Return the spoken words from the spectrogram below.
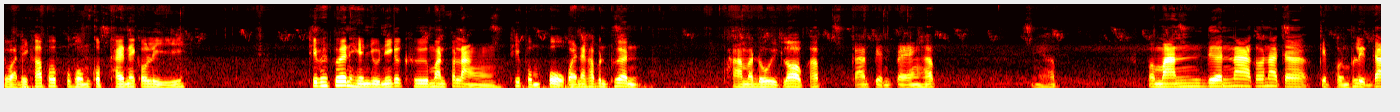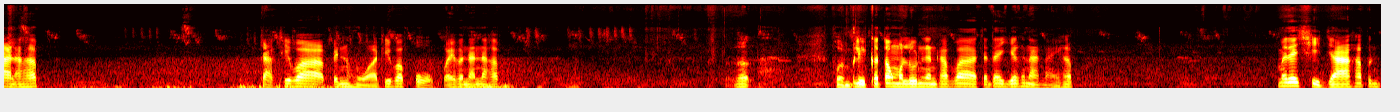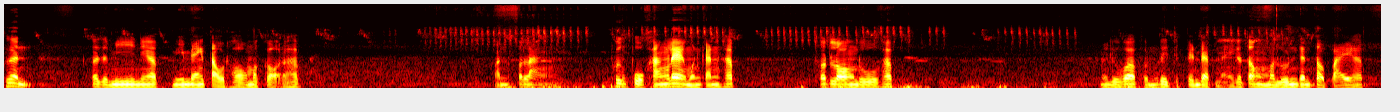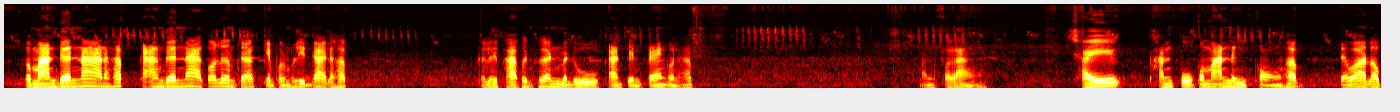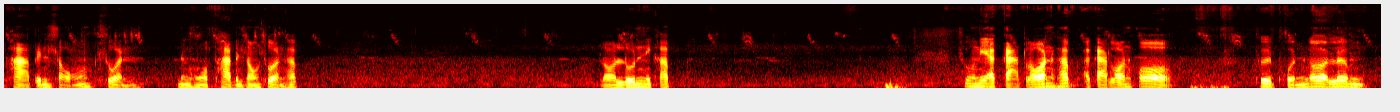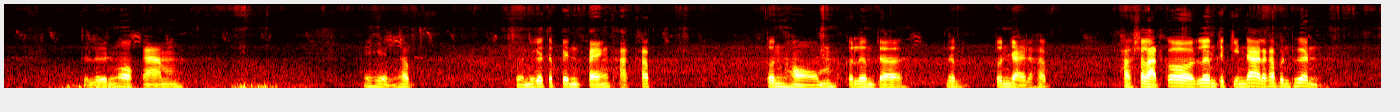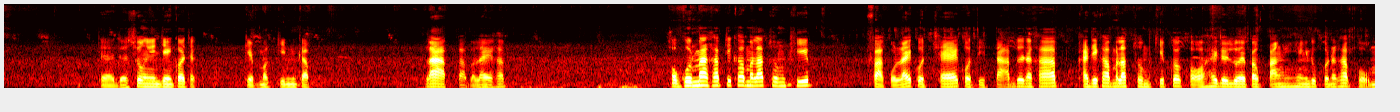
สวัสดีครับพบกับผมกบไทยในเกาหลี ที่เพื่อนๆเห็นอยู่นี้ก็คือมันฝรั่งที่ผมปลูกไว้นะครับ เพื่อนๆพามาดูอีกรอบครับ การเปลี่ยนแปลงครับนี่ครับ ประมาณเดือนหน้าก็น่าจะเก็บผลผลิตได้นะครับ จากที่ว่าเป็นหัวที่ว่าปลูกไว้วันนั้นนะครับแล้วผลผลิตก็ต้องมาลุ้นกันครับ ว่าจะได้เยอะขนาดไหนครับ ไม่ได้ฉีดยาครับเพื่อนๆ ก็จะมีนี่ครับมีแมงเต่าทองมาเกาะแล้วครับ มันฝรั่งเพิ่งปลูกครั้งแรกเหมือนกันครับ ทดลองดูครับ ไม่รู้ว่าผลผลิตจะเป็นแบบไหนก็ต้องมาลุ้นกันต่อไปครับ ประมาณเดือนหน้านะครับ กลางเดือนหน้าก็เริ่มจะเก็บผลผลิตได้แล้วครับ ก็เลยพาเพื่อนๆมาดูการเปลี่ยนแปลงก่อนครับ มันฝรั่ง ใช้พันปลูกประมาณหนึ่งกล่องครับ แต่ว่าเราผ่าเป็นสองส่วนหนึ่งหัวผ่าเป็นสองส่วนครับ รอลุ้นนี่ครับ ช่วงนี้อากาศร้อนครับ อากาศร้อนก็พืชผลก็เริ่มจเจริญงอกงาม ให้เห็นครับ ส่วนนี้ก็จะเป็นแปลงผักครับ ต้นหอมก็เริ่มจะเริ่มต้นใหญ่แล้วครับ ผักสลัดก็เริ่มจะกินได้แล้วครับเพื่อนๆแต่เดี๋ยวช่วงเย็นๆก็จะเก็บมากินกับลาบกับอะไรครับ ขอบคุณมากครับที่เข้ามารับชมคลิป ฝากกดไลค์กดแชร์กดติดตามด้วยนะครับ ใครที่เข้ามารับชมคลิปก็ขอให้รวยๆปังๆเฮงๆทุกคนนะครับผม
